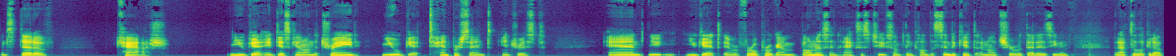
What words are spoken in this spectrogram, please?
instead of cash, you get a discount on the trade, you get 10% interest, and you, you get a referral program bonus and access to something called the syndicate. I'm not sure what that is even. I'd have to look it up.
